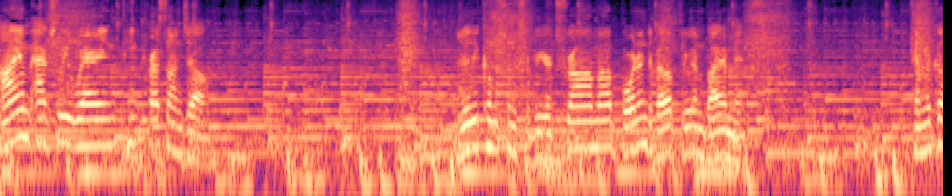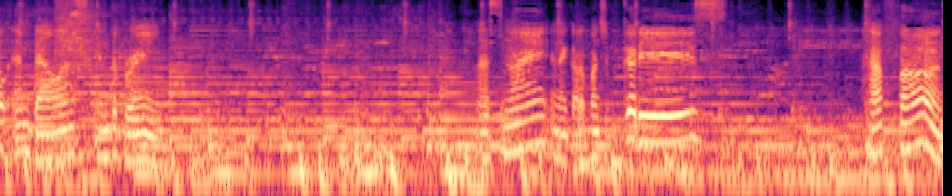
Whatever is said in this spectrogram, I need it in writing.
I am actually wearing pink press-on gel. Really comes from severe trauma, born and developed through environment. Chemical imbalance in the brain. Last night, and I got a bunch of goodies. Have fun.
